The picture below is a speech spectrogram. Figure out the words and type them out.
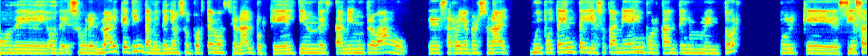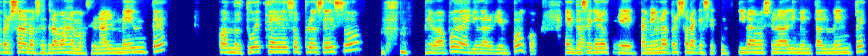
o de, o de, sobre el marketing, también tenía un soporte emocional, porque él tiene un, también un trabajo de desarrollo personal muy potente y eso también es importante en un mentor, porque si esa persona no se trabaja emocionalmente, cuando tú estés en esos procesos, te va a poder ayudar bien poco. Entonces creo que también una persona que se cultiva emocional y mentalmente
